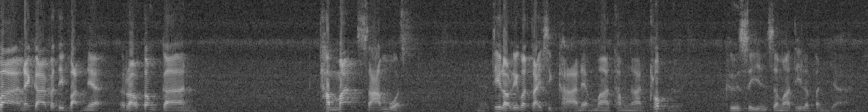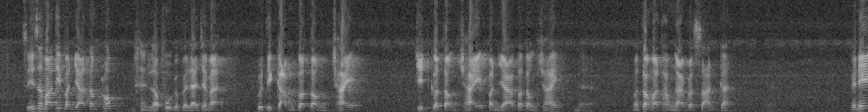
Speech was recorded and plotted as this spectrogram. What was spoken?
ว่าในการปฏิบัติเนี่ยเราต้องการธรรมะสามบทที่เราเรียกว่าใจสิกขาเนี่ยมาทำงานครบเลย คือศีลสมาธิและปัญญา ศีลสมาธิปัญญาต้องครบ เราพูดกันไปแล้วใช่ไหมพฤติกรรมก็ต้องใช้จิตก็ต้องใช้ปัญญาก็ต้องใช้นะมันต้องมาทำงานประสานกันทีนี้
